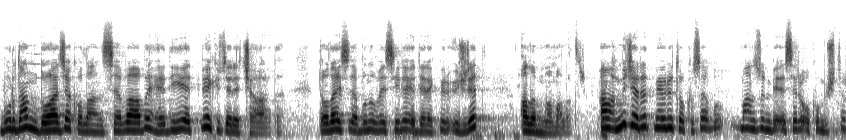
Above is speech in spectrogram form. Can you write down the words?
buradan doğacak olan sevabı hediye etmek üzere çağırdı. Dolayısıyla bunu vesile ederek bir ücret alınmamalıdır. Ama mücerret mevlüt okusa bu manzum bir eseri okumuştur.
